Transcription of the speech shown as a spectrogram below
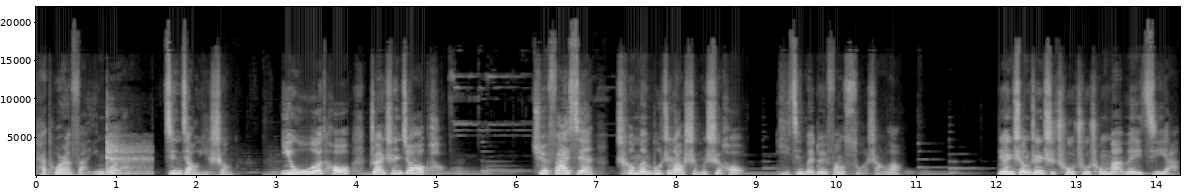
他突然反应过来，惊叫一声，一捂额头，转身就要跑，却发现车门不知道什么时候已经被对方锁上了。人生真是处处充满危机呀！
